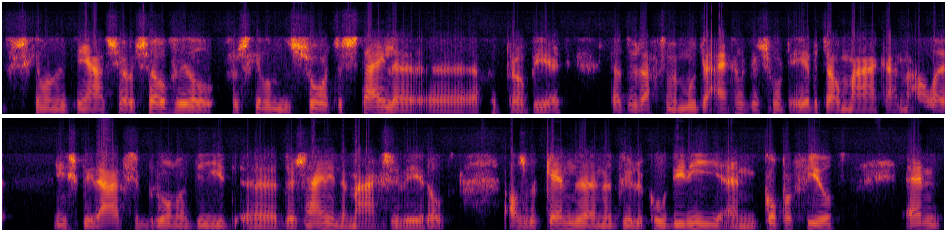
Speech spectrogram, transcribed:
verschillende theatershows zoveel verschillende soorten stijlen uh, geprobeerd. Dat we dachten, we moeten eigenlijk een soort eerbetoon maken aan alle inspiratiebronnen die uh, er zijn in de magische wereld. Als bekende natuurlijk Houdini en Copperfield. En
